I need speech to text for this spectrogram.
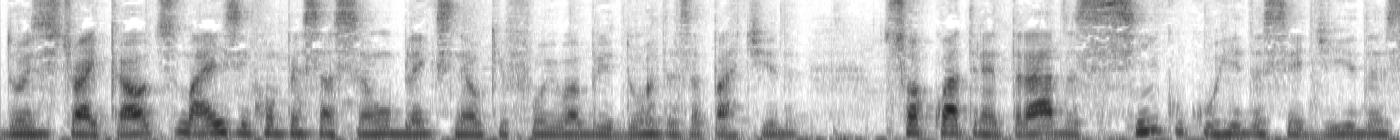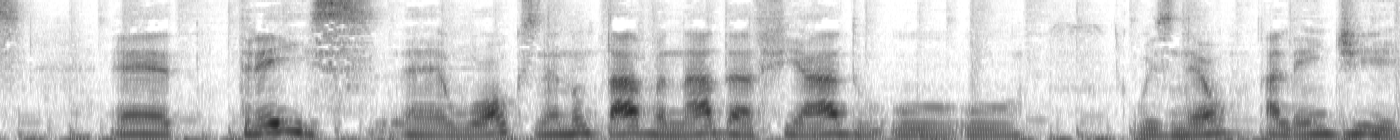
dois strikeouts, mas em compensação, o Blake Snell, que foi o abridor dessa partida, só quatro entradas, cinco corridas cedidas, é, três é, walks, né? não estava nada afiado o, o, o Snell, além de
